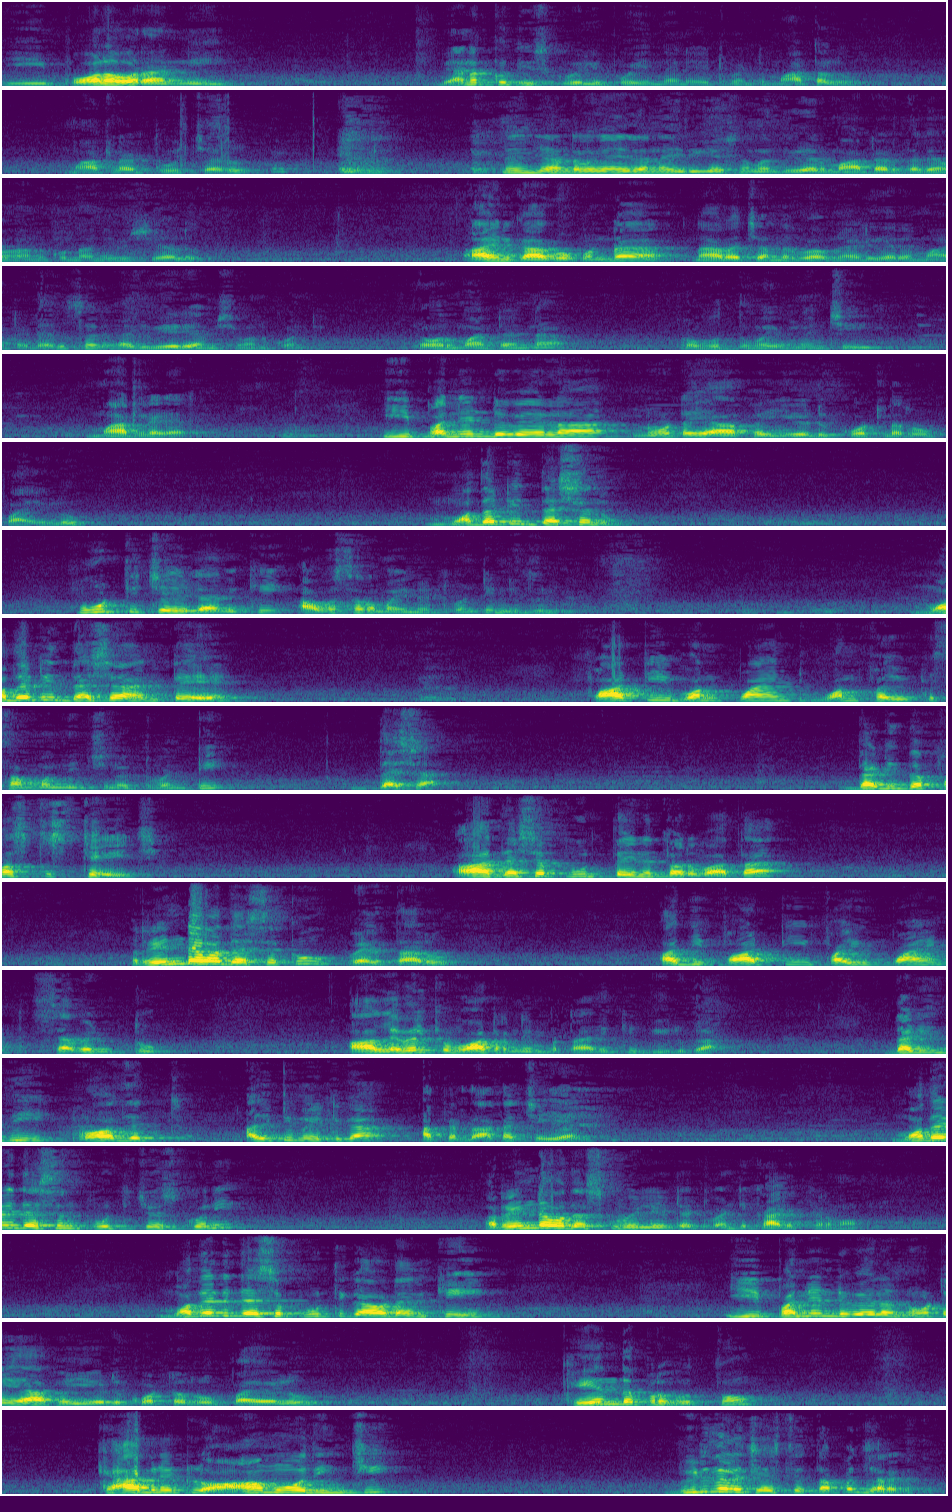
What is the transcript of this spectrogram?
ఈ పోలవరాన్ని వెనక్కు తీసుకువెళ్ళిపోయింది అనేటువంటి మాటలు మాట్లాడుతూ వచ్చారు. నేను జనరల్గా ఏదైనా ఇరిగేషన్ మంత్రి గారు మాట్లాడతాడేమో అనుకున్నాను ఈ విషయాలు. ఆయన కాకోకుండా నారా చంద్రబాబు నాయుడు గారే మాట్లాడారు. సరే అది వేరే అంశం అనుకోండి. ఎవరు మాట్లాడినా ప్రభుత్వం వైపు నుంచి మాట్లాడారు. ఈ పన్నెండు వేల నూట యాభై ఏడు కోట్ల రూపాయలు మొదటి దశను పూర్తి చేయడానికి అవసరమైనటువంటి నిధులు. మొదటి దశ అంటే ఫార్టీ వన్ పాయింట్ వన్ ఫైవ్కి సంబంధించినటువంటి దశ. That is the first stage ఆ దశ పూర్తయిన తరువాత రెండవ దశకు వెళ్తారు. అది forty five point seven two. ఆ లెవెల్కి వాటర్ నింపడానికి వీలుగా. దట్ ఈస్ ది ప్రాజెక్ట్ అల్టిమేట్గా అక్కడ దాకా చేయాలి. మొదటి దశను పూర్తి చేసుకొని రెండవ దశకు వెళ్ళేటటువంటి కార్యక్రమం. మొదటి దశ పూర్తి కావడానికి ఈ పన్నెండు వేల నూట యాభై ఏడు కోట్ల రూపాయలు కేంద్ర ప్రభుత్వం క్యాబినెట్లో ఆమోదించి విడుదల చేస్తే తప్ప జరగదు.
